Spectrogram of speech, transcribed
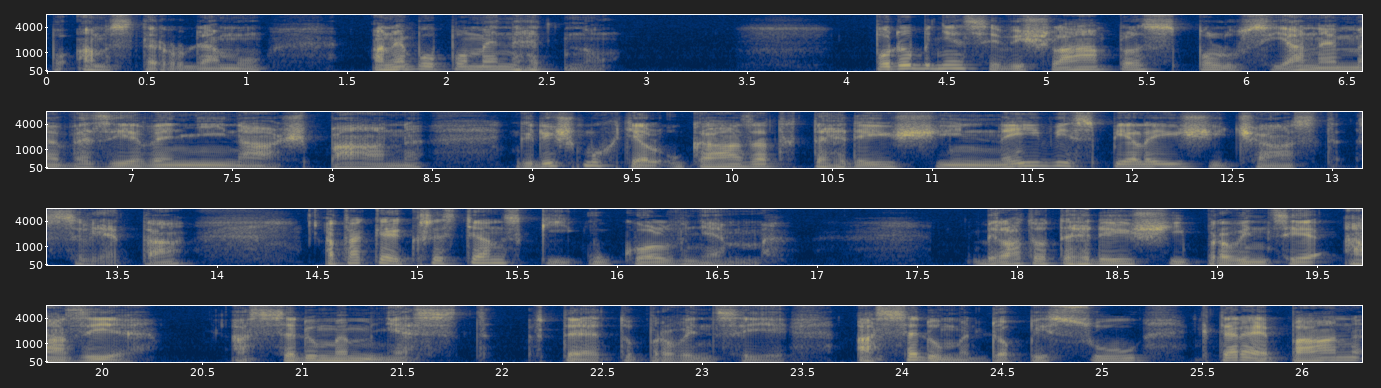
po Amsterdamu anebo po Manhattanu. Podobně si vyšlápl spolu s Janem ve zjevení náš pán, když mu chtěl ukázat tehdejší nejvyspělejší část světa a také křesťanský úkol v něm. Byla to tehdejší provincie Asie a sedm měst v této provincii a sedm dopisů, které pán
